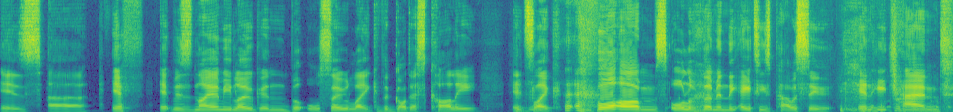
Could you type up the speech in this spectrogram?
is uh, if it was Naomi Logan, but also like the goddess Kali. It's like four arms, all of them in the 80s power suit in each hand.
